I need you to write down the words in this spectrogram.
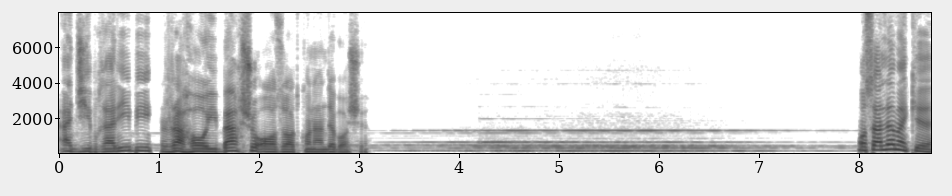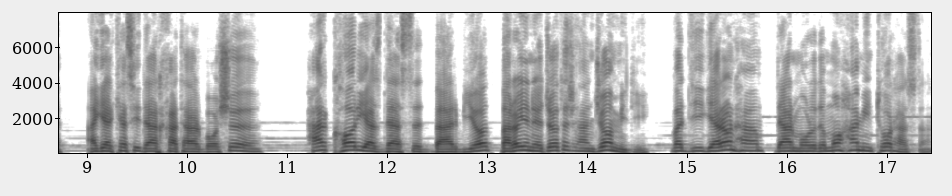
عجیب غریبی رهایی بخش و آزاد کننده باشه. مسلمه که اگر کسی در خطر باشه هر کاری از دستت بر بیاد برای نجاتش انجام میدی و دیگران هم در مورد ما همینطور هستن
